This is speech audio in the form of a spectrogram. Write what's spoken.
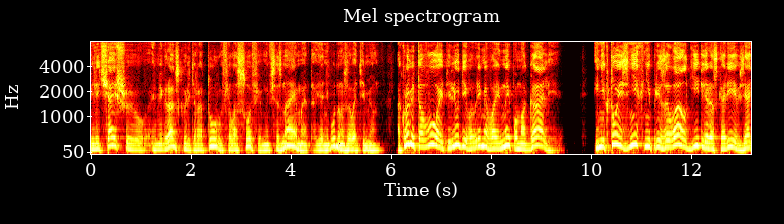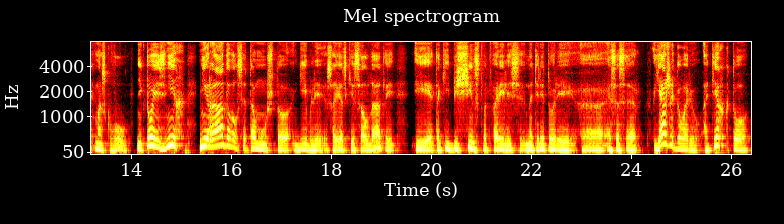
величайшую эмигрантскую литературу, философию. Мы все знаем это, я не буду называть имен. А кроме того, эти люди во время войны помогали. И никто из них не призывал Гитлера скорее взять Москву. Никто из них не радовался тому, что гибли советские солдаты и такие бесчинства творились на территории э, СССР. Я же говорю о тех, кто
